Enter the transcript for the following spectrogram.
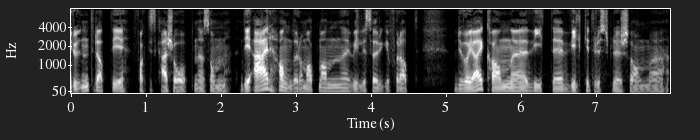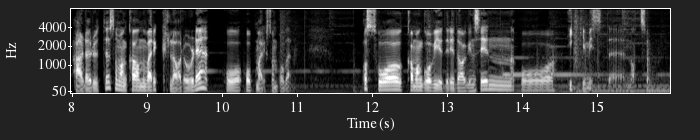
grunnen til at de faktisk er så åpne som de er, handler om at man vil sørge for at du og jeg kan eh, vite hvilke trusler som eh, er der ute, så man kan være klar over det og oppmerksom på dem. Og så kan man gå videre i dagen sin og ikke miste nattsøvnen.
